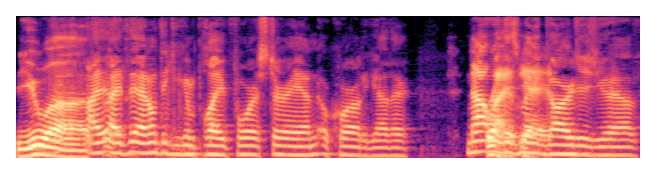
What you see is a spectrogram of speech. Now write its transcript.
You, uh, I, I, th- I don't think you can play Forrester and Okoro together. Not right, with as many yeah, guards as you have.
